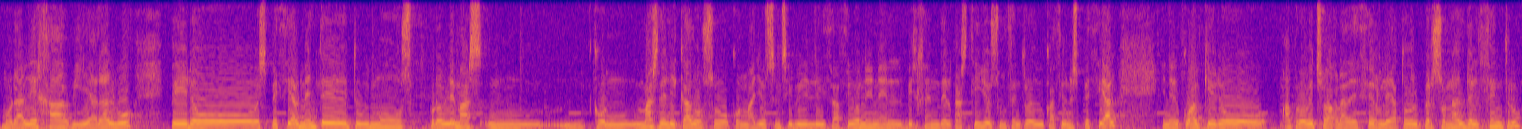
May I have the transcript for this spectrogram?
Moraleja, Villaralbo, pero especialmente tuvimos problemas mm, con más delicados o con mayor sensibilización en el Virgen del Castillo, es un centro de educación especial en el cual quiero aprovecho agradecerle a todo el personal del centro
